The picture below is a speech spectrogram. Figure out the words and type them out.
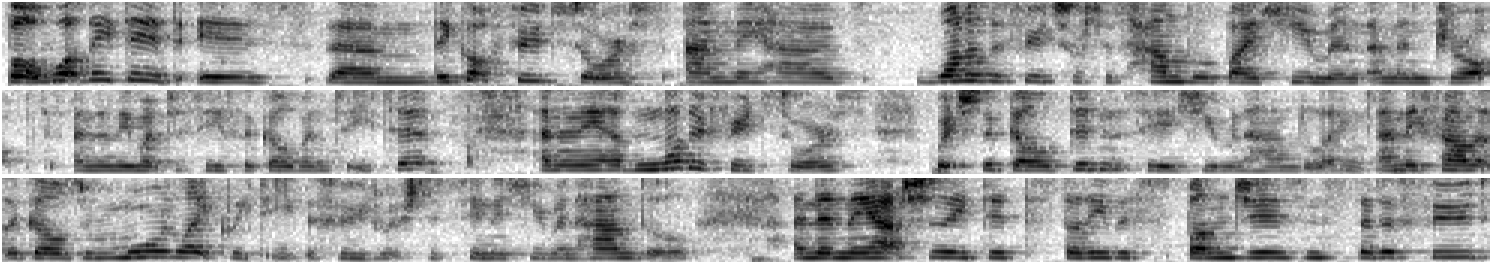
But what they did is um, they got a food source and they had one of the food sources handled by a human and then dropped, and then they went to see if the gull went to eat it. And then they had another food source which the gull didn't see a human handling, and they found that the gulls were more likely to eat the food which they'd seen a human handle. And then they actually did the study with sponges instead of food.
